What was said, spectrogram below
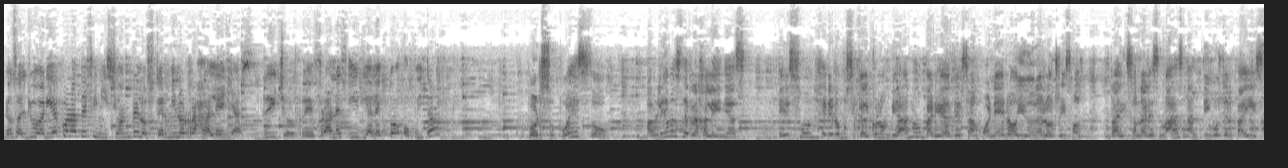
¿nos ayudaría con la definición de los términos rajaleñas, dichos, refranes y dialecto opita? Por supuesto. Hablemos de rajaleñas. Es un género musical colombiano, variedad del sanjuanero y uno de los ritmos tradicionales más antiguos del país.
